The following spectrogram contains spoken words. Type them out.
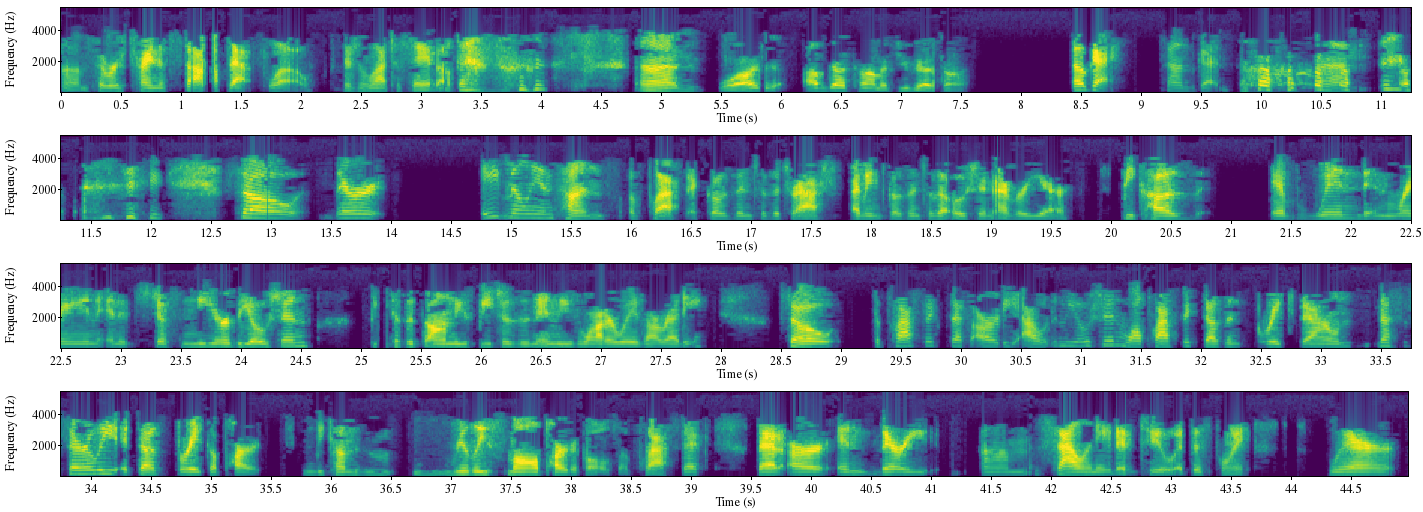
Um, so we're trying to stop that flow. There's a lot to say about this. um, well, I, I've got time if you've got time. Okay, sounds good. um, so there are 8 million tons of plastic goes into the trash, I mean, goes into the ocean every year because of wind and rain and it's just near the ocean because it's on these beaches and in these waterways already. So the plastic that's already out in the ocean, while plastic doesn't break down necessarily, it does break apart and becomes really small particles of plastic that are and very um, salinated too at this point, where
